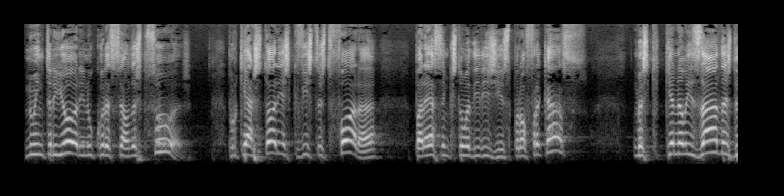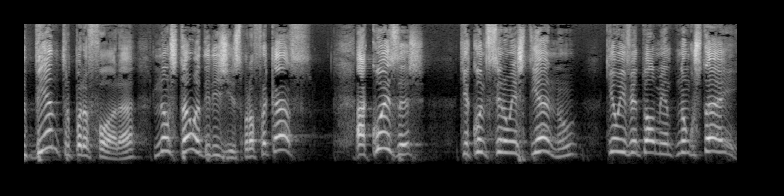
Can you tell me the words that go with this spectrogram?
no interior e no coração das pessoas. Porque há histórias que, vistas de fora, parecem que estão a dirigir-se para o fracasso, mas que, que, analisadas de dentro para fora, não estão a dirigir-se para o fracasso. Há coisas que aconteceram este ano que eu eventualmente não gostei.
